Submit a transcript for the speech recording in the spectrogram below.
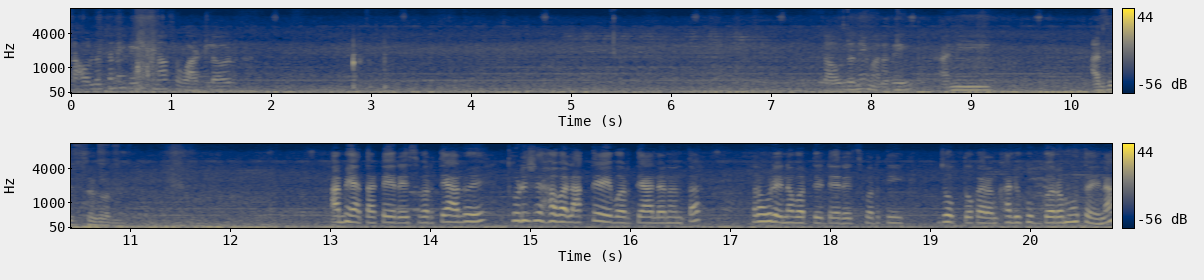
चावलं तर नाही काही ना असं वाटलं चावलं नाही मला काही. आणि आधीच सगळं नाही. आम्ही आता टेरेसवरती आलो आहे थोडीशी हवा लागते वरती आल्यानंतर. राहुले ना वरती टेरेसवरती झोपतो कारण खाली खूप गरम होतं आहे ना.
